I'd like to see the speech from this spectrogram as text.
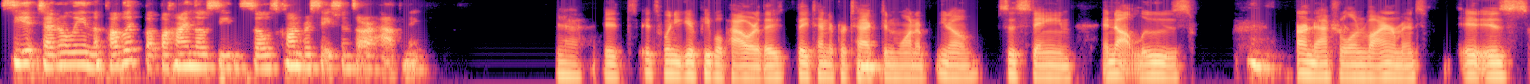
see it generally in the public, but behind those scenes, those conversations are happening. Yeah, it's it's when you give people power, they they tend to protect mm-hmm. and want to you know sustain and not lose mm-hmm. our natural environment. It is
